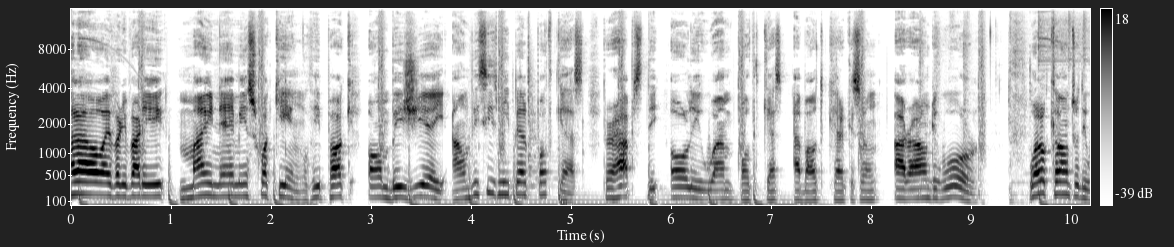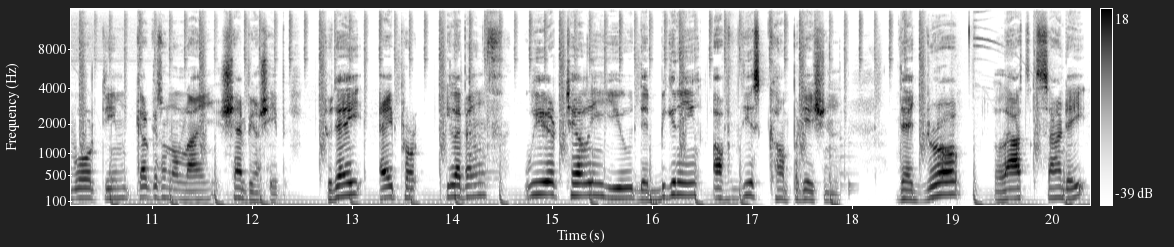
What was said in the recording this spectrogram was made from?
Hello, everybody. My name is Joaquin Vipak on BGA, and this is Meeple Podcast, perhaps the only one podcast about Carcassonne around the world. Welcome to the World Team Carcassonne Online Championship. Today, April 11th, we are telling you the beginning of this competition. The draw last Sunday,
